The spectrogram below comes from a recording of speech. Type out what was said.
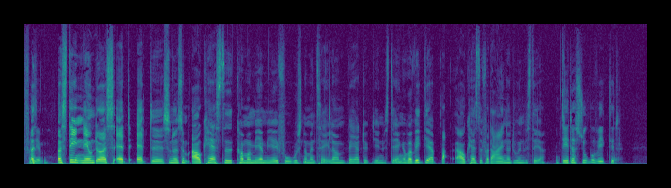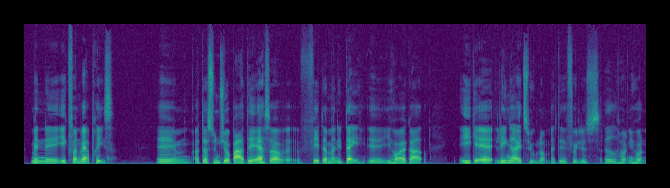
fornemme. Og, og Sten nævnte også, at, at uh, sådan noget som afkastet kommer mere og mere i fokus, når man taler om bæredygtige investeringer. Hvor vigtigt er afkastet for dig, når du investerer? Det er da super vigtigt, men uh, ikke for enhver pris. Uh, og der synes jeg jo bare, det er så fedt, at man i dag uh, i højere grad ikke er længere i tvivl om, at det følges ad hånd i hånd.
